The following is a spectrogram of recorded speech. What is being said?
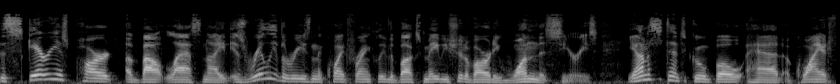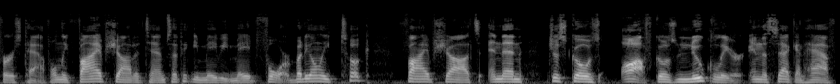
the scariest part about last night is really the reason that, quite frankly, the Bucks maybe should have already won this series. Giannis Antetokounmpo had a quiet first half, only five shot attempts. I think he maybe made four, but he only took five shots and then just goes off, goes nuclear in the second half.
